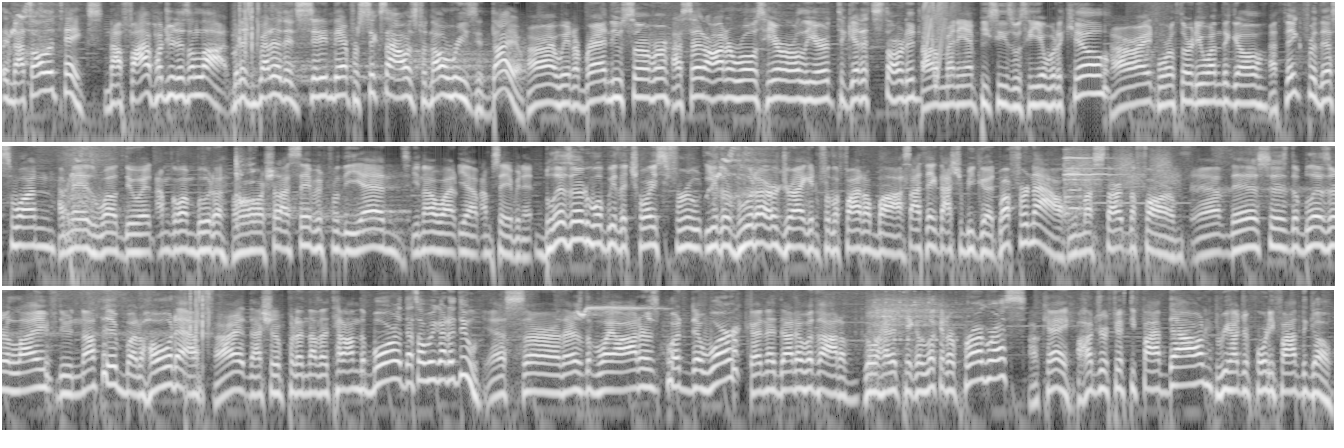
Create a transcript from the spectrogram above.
And that's all it takes. Now, 500 is a lot, but it's better than sitting there for six hours for no reason. Damn. All right, we're in a brand new server. I said honor rolls here earlier to get it started. How many NPCs was he able to kill? All right, 431 to go. I think for this one, I may as well do it. I'm going Buddha. Oh, should I save it for the end? You know what? Yeah, I'm saving it. Blizzard will be the choice fruit, either Buddha or Dragon for the final boss. I think that should be good. But for now, we must start the farm. Yeah, this is the Blizzard life. Do nothing but hold F. All right, that should put another 10 on the board. That's all we got to do. Yes, sir. There's the boy Otters putting to work. Couldn't have done it without him. Go ahead and take a look at our progress. Okay, 155 down, 345 to go.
